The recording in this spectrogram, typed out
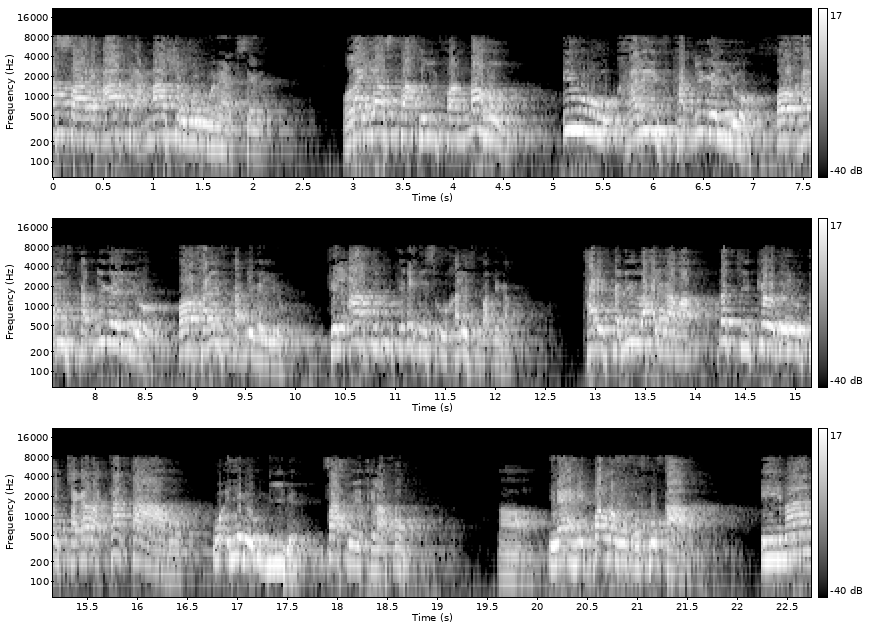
alsaalixaati acmaasha wan wanaagsan layastakhlifannahum inuu khaliifka dhigayo oo khaliifka dhigayo oo khaliifka dhigayo fil ardi dhulka dhexdiisa uu khaliifka dhiga khaliifka dhigid waxa la yidhahdaa dadkii ka horeeyey inta jagada ka qaado uu iyaga u dhiiba saas way khilaafadu. Ilaahay ballan wuxuu ku qaado. Iimaan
